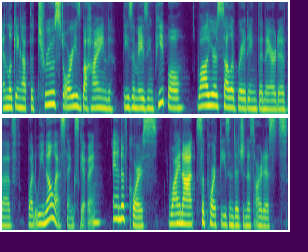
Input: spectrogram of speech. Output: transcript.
and looking at the true stories behind these amazing people while you're celebrating the narrative of what we know as Thanksgiving? And of course, why not support these Indigenous artists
